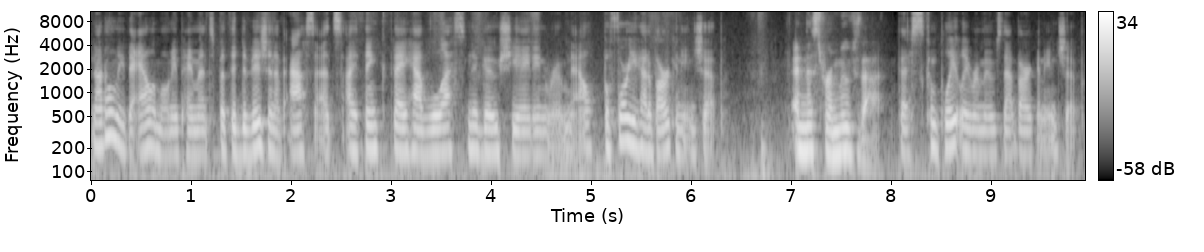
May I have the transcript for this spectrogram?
not only the alimony payments, but the division of assets. I think they have less negotiating room now. Before you had a bargaining chip. And this removes that. This completely removes that bargaining chip.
